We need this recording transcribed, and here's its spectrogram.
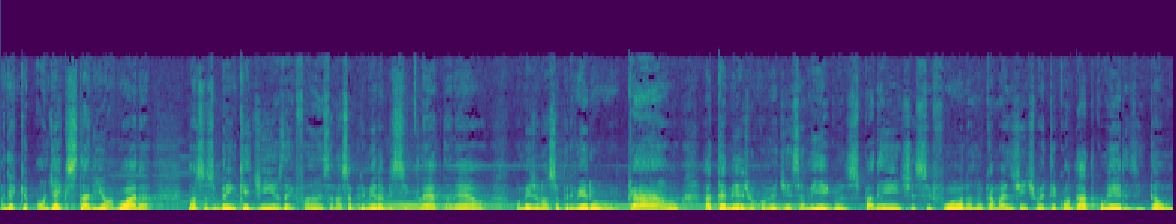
Onde é, que, onde é que estariam agora nossos brinquedinhos da infância, nossa primeira bicicleta, né? ou, ou mesmo nosso primeiro carro, até mesmo, como eu disse, amigos, parentes, se foram, nunca mais a gente vai ter contato com eles. Então,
